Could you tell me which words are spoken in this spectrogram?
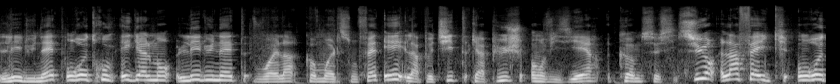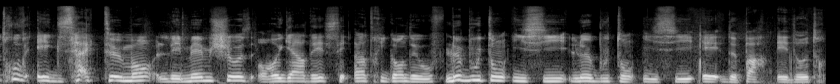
les lunettes. On retrouve également les lunettes, voilà comment elles sont faites et la petite capuche en visière comme ceci. Sur la fake, on retrouve exactement les mêmes choses. Regardez, c'est intrigant de ouf. Le bouton ici, le bouton ici et de part et d'autre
